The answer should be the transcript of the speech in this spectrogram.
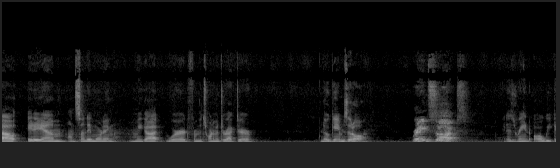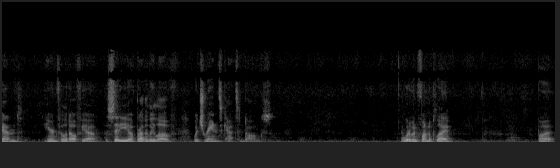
About 8 a.m. on Sunday morning, and we got word from the tournament director no games at all. Rain sucks. It has rained all weekend here in Philadelphia, the city of brotherly love, which rains cats and dogs. It would have been fun to play, but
